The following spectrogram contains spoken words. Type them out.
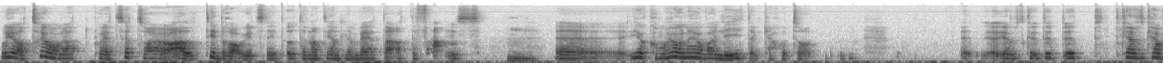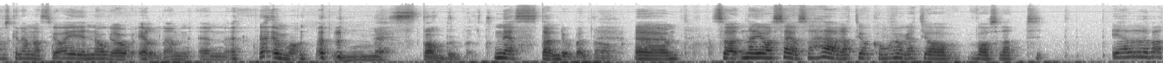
Och jag tror att på ett sätt så har jag alltid dragits dit utan att egentligen veta att det fanns. Mm. Eh, jag kommer ihåg när jag var liten, kanske så... eh, Jag ska, det, kanske, kanske ska nämnas, jag är några år äldre än, än Emanuel. Nästan dubbelt. Nästan dubbelt. Ja. Eh, så när jag säger så här att jag kommer ihåg att jag var sådär t- 11,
